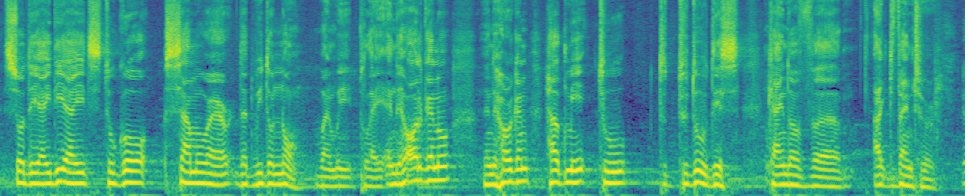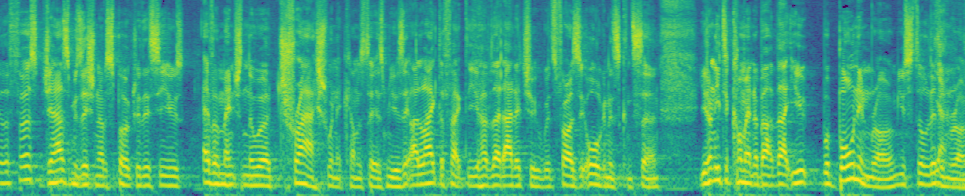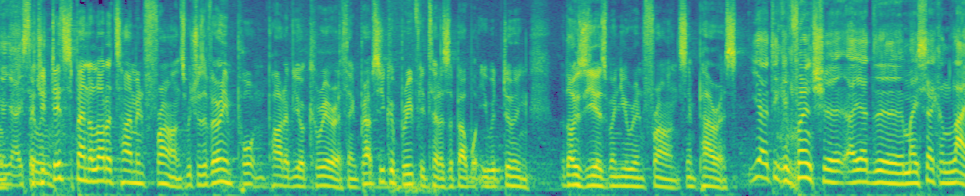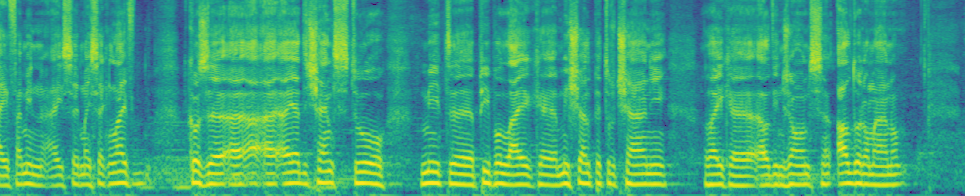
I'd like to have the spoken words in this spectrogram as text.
So the idea is to go somewhere that we don't know when we play. And the organo and the organ helped me to, to, to do this kind of uh, adventure. You're the first jazz musician I've spoke to this year who's ever mentioned the word trash when it comes to his music. I like the fact that you have that attitude as far as the organ is concerned. You don't need to comment about that. You were born in Rome, you still live yeah, in Rome. Yeah, yeah, but you did spend a lot of time in France, which was a very important part of your career, I think. Perhaps you could briefly tell us about what you were doing those years when you were in France, in Paris. Yeah, I think in French uh, I had uh, my second life. I mean, I say my second life because uh, I, I, had the chance to meet uh, people like uh, Michel Petrucciani, like uh, Elvin Jones, Aldo Romano,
